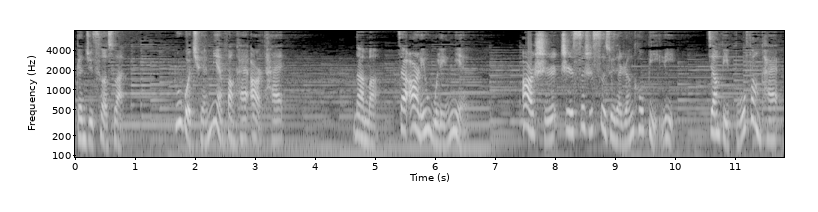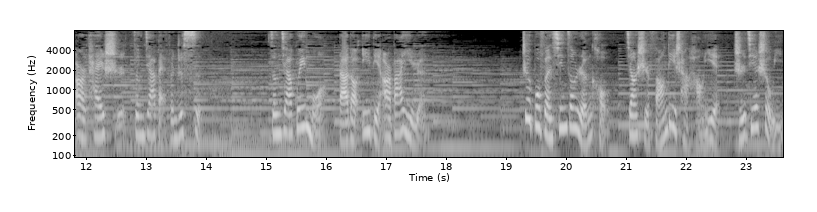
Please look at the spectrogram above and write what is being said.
根据测算。如果全面放开二胎，那么在二零五零年，二十至四十四岁的人口比例将比不放开二胎时增加百分之四，增加规模达到一点二八亿人。这部分新增人口将使房地产行业直接受益。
